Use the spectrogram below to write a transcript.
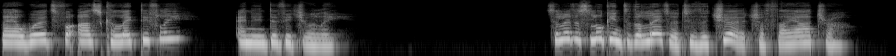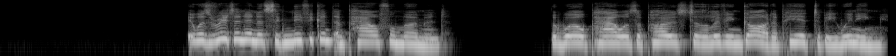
They are words for us collectively and individually. So let us look into the letter to the church of Thyatira. It was written in a significant and powerful moment. The world powers opposed to the living God appeared to be winning.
